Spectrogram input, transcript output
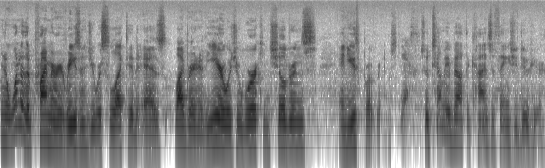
You know, one of the primary reasons you were selected as Librarian of the Year was your work in children's and youth programs. Yes. So tell me about the kinds of things you do here.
